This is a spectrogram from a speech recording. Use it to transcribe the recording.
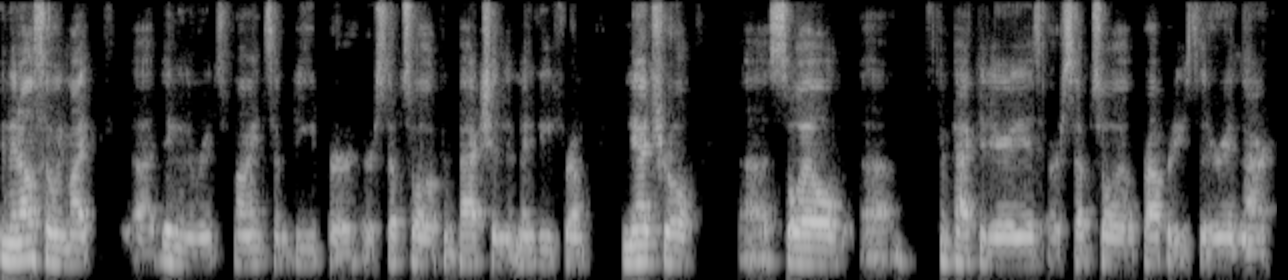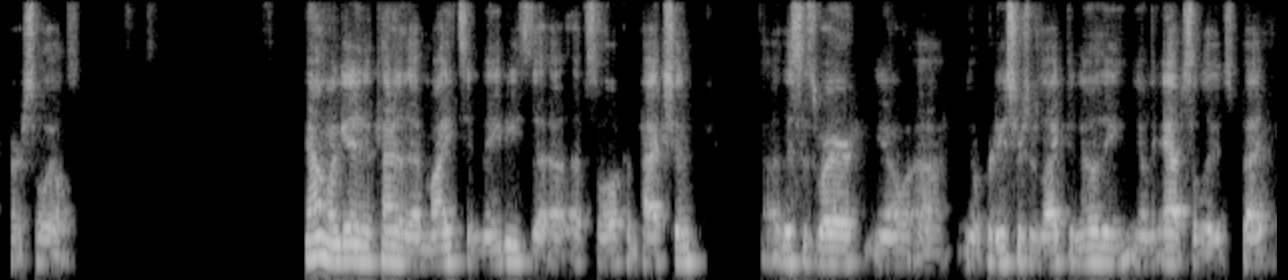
And then also we might, uh, digging the roots, find some deep or, or subsoil compaction that may be from natural uh, soil uh, compacted areas or subsoil properties that are in our, our soils. Now I'm going to get into kind of the mights and maybes uh, of soil compaction. Uh, this is where, you know, uh, you know, producers would like to know the, you know, the absolutes, but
